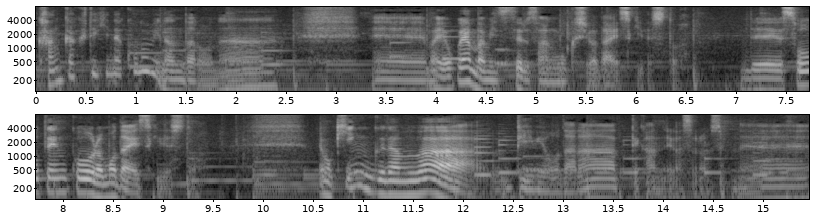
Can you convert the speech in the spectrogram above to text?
感覚的な好みなんだろうな。えー、まあ、横山光輝三国志は大好きですと。で蒼天航路も大好きですと。でもキングダムは微妙だなって感じがするんですよね。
